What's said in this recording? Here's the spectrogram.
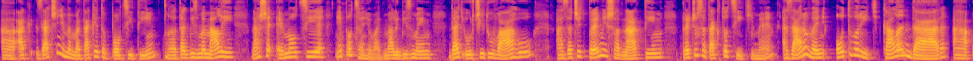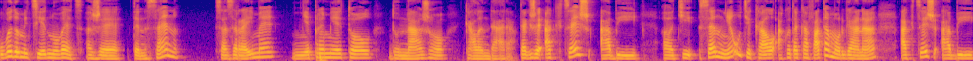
A ak začneme mať takéto pocity, uh, tak by sme mali naše emócie nepodceňovať. Mali by sme im dať určitú váhu a začať premýšľať nad tým, prečo sa takto cítime a zároveň otvoriť kalendár a uvedomiť si jednu vec, že ten sen sa zrejme nepremietol do nášho kalendára. Takže ak chceš, aby e, ti sen neutekal ako taká fata morgana, ak chceš, aby e,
